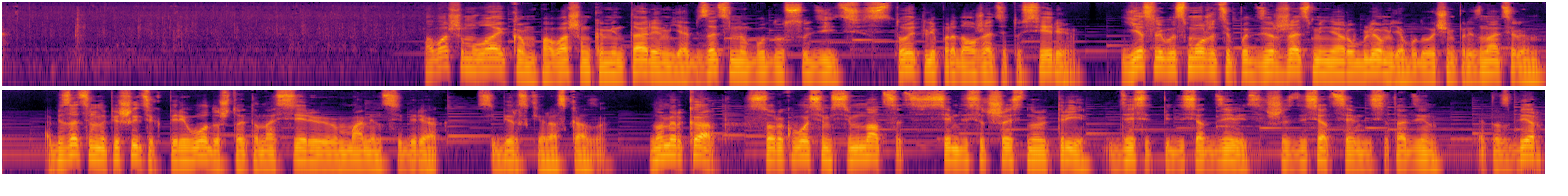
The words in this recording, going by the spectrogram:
По вашим лайкам, по вашим комментариям я обязательно буду судить, стоит ли продолжать эту серию. Если вы сможете поддержать меня рублем, я буду очень признателен. Обязательно пишите к переводу, что это на серию «Мамин сибиряк» сибирские рассказы. Номер карт 4817 7603 1059 6071. Это Сбер.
